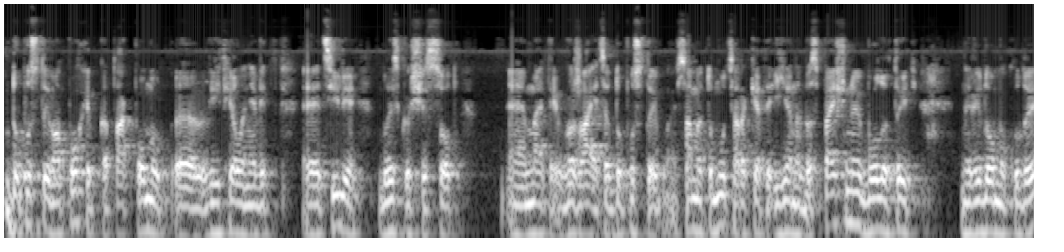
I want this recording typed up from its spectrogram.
допустима похибка, так, помил е, відхилення від е, цілі близько 600 е, метрів. Вважається допустимою. Саме тому ця ракета є небезпечною, бо летить невідомо куди.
